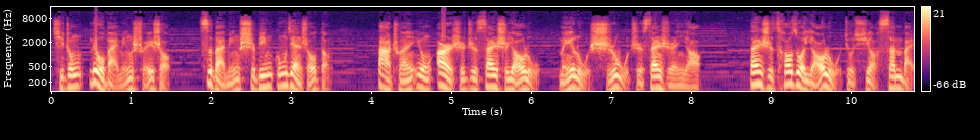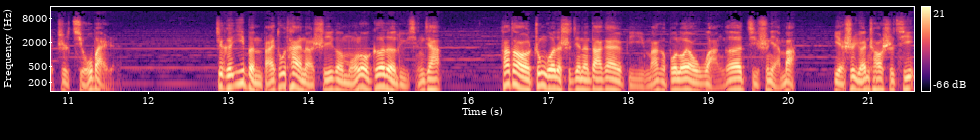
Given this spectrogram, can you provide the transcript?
其中六百名水手，四百名士兵、弓箭手等。大船用二十至三十摇橹，每橹十五至三十人摇，单是操作摇橹就需要三百至九百人。这个伊本白图泰呢，是一个摩洛哥的旅行家，他到中国的时间呢，大概比马可波罗要晚个几十年吧，也是元朝时期。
